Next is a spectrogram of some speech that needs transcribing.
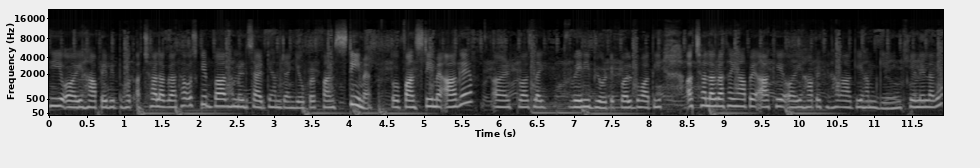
थी और यहाँ पे भी बहुत अच्छा लग रहा था। उसके बाद हमने डिसाइड किया हम जाएँगे ऊपर फन स्टी में। तो फन स्टी में आ गए और it was like very beautiful बहुत ही अच्छा लग रहा था यहाँ पे आके और यहाँ पे फिर हम आके हम गेम खेलने लगे।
